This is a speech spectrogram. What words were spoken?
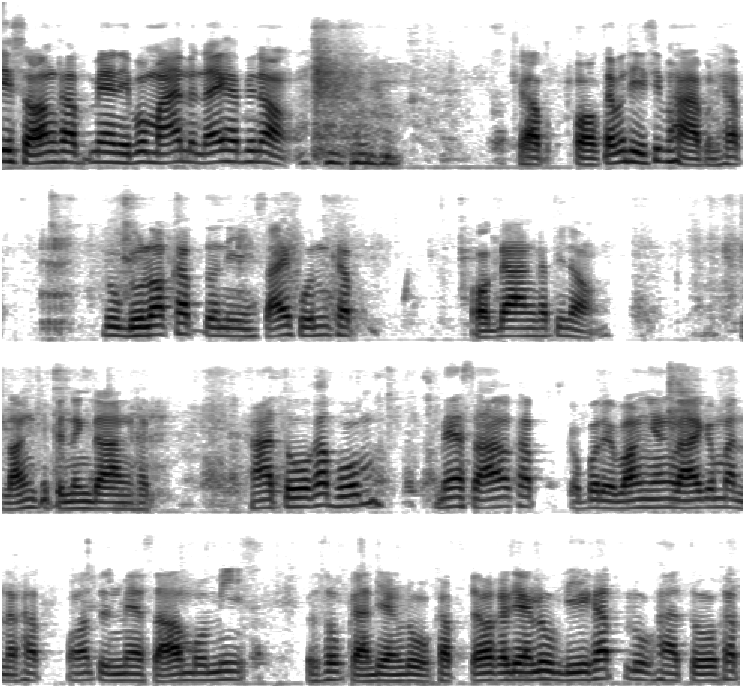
ที่สองครับ แม่นี่ประมาณเป็นไรครับพี่น้อง ครับ ออกแต่วันที่สิบห้าเป็นครับ ลูกดูล็อกครับตัวนี้ สายขุนครับ ออกด่างครับพี่น้อง หลังจะเป็นด่างๆครับหาตัวครับผม แม่สาวครับก็บ่ได้วังยังหลายกับมันนะครับ เพราะว่าเป็นแม่สาวบ่มี ประสบการณ์เลี้ยงลูกครับ แต่ว่าก็เลี้ยงลูกดีครับ ลูกหาตัวครับ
